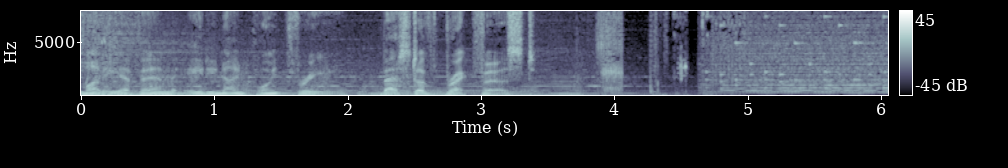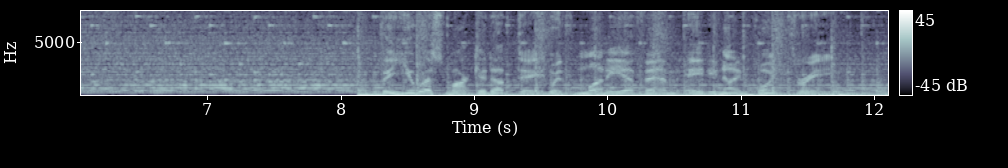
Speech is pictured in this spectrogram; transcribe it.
Money FM 89.3. Best of breakfast. The U.S. Market Update with Money FM 89.3.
